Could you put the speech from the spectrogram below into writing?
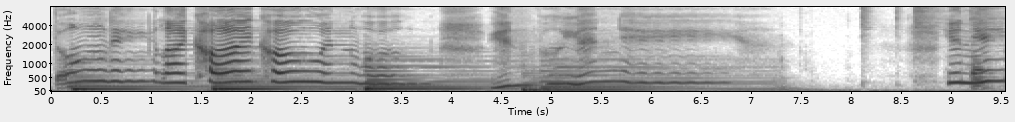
等你来开口问我愿不愿意，愿一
